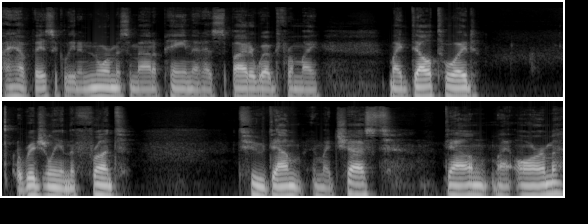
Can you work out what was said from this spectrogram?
I have basically an enormous amount of pain that has spiderwebbed from my, my deltoid originally in the front to down in my chest, down my arm,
